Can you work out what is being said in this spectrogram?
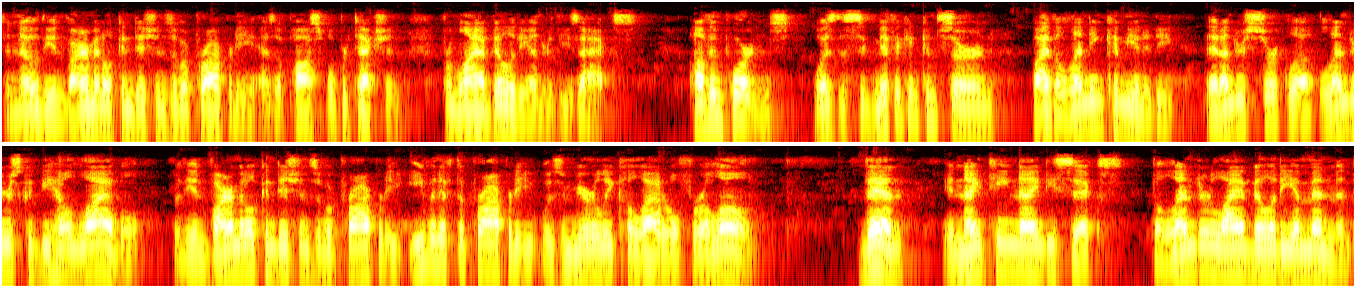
to know the environmental conditions of a property as a possible protection from liability under these acts. Of importance was the significant concern by the lending community that under CERCLA, lenders could be held liable for the environmental conditions of a property even if the property was merely collateral for a loan. Then, in 1996, the Lender Liability Amendment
